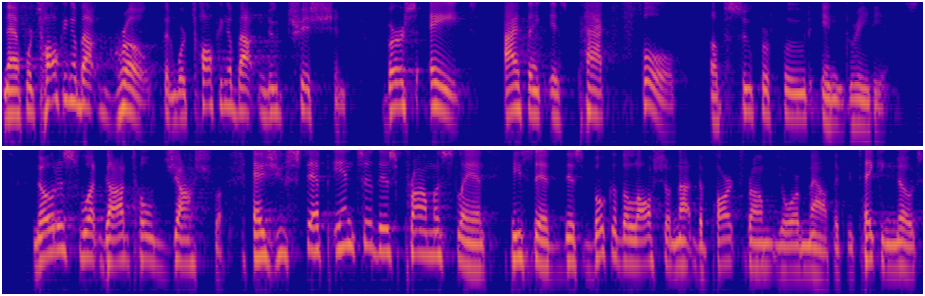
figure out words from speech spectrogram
Now, if we're talking about growth and we're talking about nutrition, verse 8, I think, is packed full of superfood ingredients. Notice what God told Joshua. As you step into this promised land, he said, This book of the law shall not depart from your mouth. If you're taking notes,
